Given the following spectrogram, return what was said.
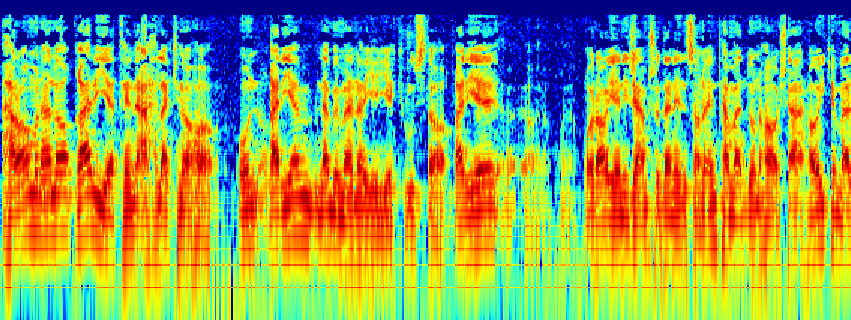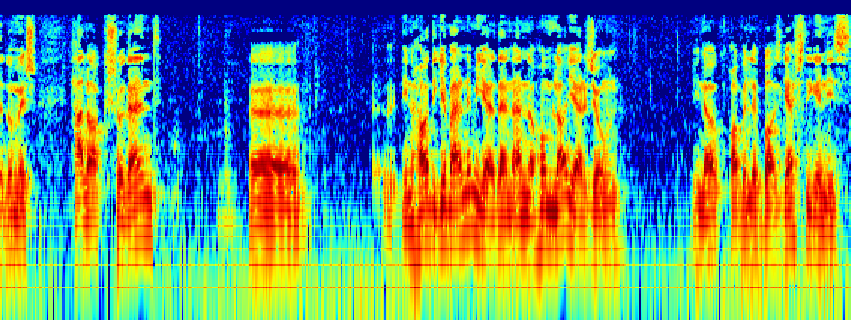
حرامون علا قریت اهلکناها. اون قریه نه به معنای یک روستا. قریه قرا یعنی جمع شدن انسان ها این تمدن ها شهرهایی که مردمش هلاک شدند اینها دیگه بر نمیگردن. انهم لا یرجعون. اینا قابل بازگشت دیگه نیست.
